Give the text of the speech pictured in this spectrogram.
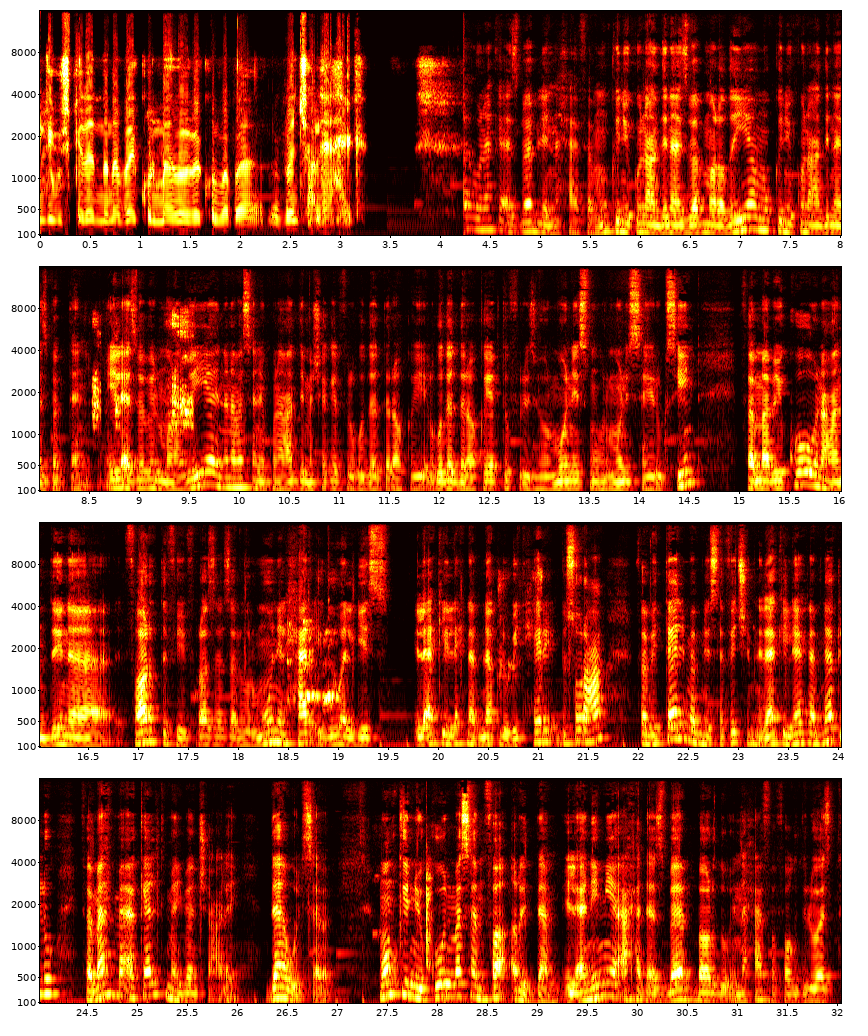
عندي مشكلة إن أنا باكل مهما باكل ما بيبانش عليا حاجة. هناك أسباب للنحافة. ممكن يكون عندنا أسباب مرضية وممكن يكون عندنا أسباب تانية. إيه الأسباب المرضية؟ إن أنا مثلا يكون عندي مشاكل في الغدة الدرقية. الغدة الدرقية بتفرز هرمون اسمه هرمون الثيروكسين فلما بيكون عندنا فرط في إفراز هذا الهرمون الحرق جوه الجسم. الأكل اللي إحنا بناكله بيتحرق بسرعة فبالتالي ما بنستفدش من الأكل اللي إحنا بناكله فمهما أكلت ما يبانش عليه. ده أول سبب ممكن يكون مثلا فقر الدم. الأنيميا أحد أسباب برضو النحافة فقد الوزن.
